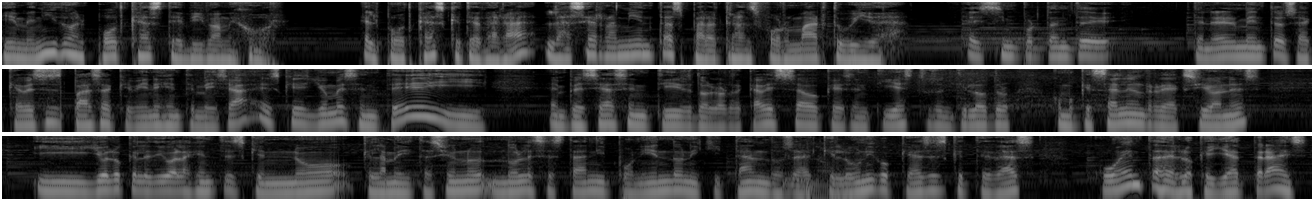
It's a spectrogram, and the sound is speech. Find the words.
Bienvenido al podcast de Viva Mejor, el podcast que te dará las herramientas para transformar tu vida. Es importante tener en mente, o sea, que a veces pasa que viene gente y me dice, ah, es que yo me senté y empecé a sentir dolor de cabeza o que sentí esto, sentí lo otro, como que salen reacciones. Y yo lo que le digo a la gente es que no, que la meditación no, les está ni poniendo ni quitando, o sea, que lo único que hace es que te das cuenta de lo que ya traes.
